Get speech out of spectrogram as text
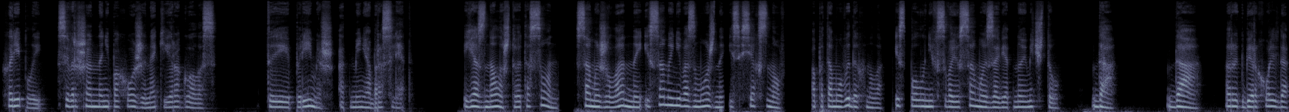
Хриплый, совершенно не похожий на Кира голос. «Ты примешь от меня браслет». Я знала, что это сон, самый желанный и самый невозможный из всех снов, а потому выдохнула, исполнив свою самую заветную мечту. «Да, да», рык Берхольда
